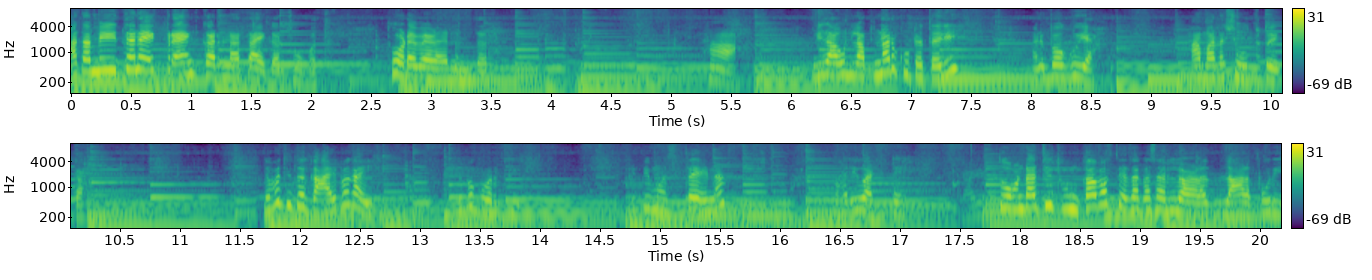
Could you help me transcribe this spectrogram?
आता मी इथं ना एक प्रँक करणार टायगर सोबत थोड्या वेळानंतर. हा मी जाऊन लपणार कुठं तरी आणि बघूया. हा मला शोधतोय का? ते बघ तिथं गाय बघ आई. ते बघ वरती. किती मस्त आहे ना? भारी वाटतंय. तोंडाची थुंका बघ त्याचा कसा लाळ लाळपुरी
